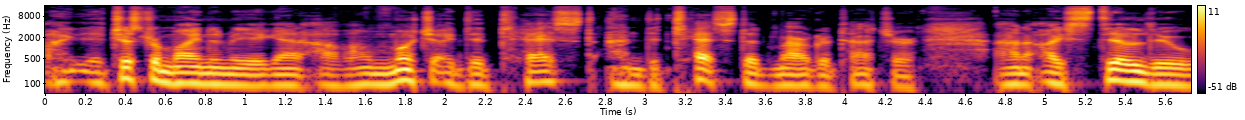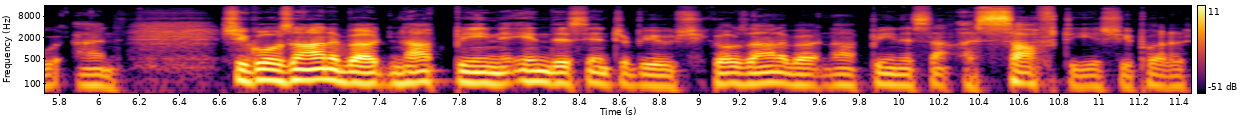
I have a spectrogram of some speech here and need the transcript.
It just reminded me again of how much I detest and detested Margaret Thatcher, and I still do. And she goes on about not being in this interview. She goes on about not being a, a softie, as she put it.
